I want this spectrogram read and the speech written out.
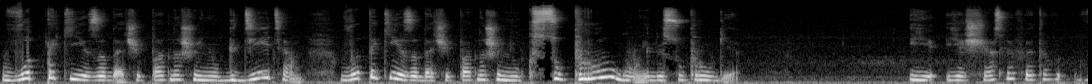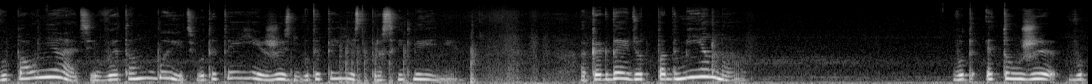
вот такие задачи по отношению к детям, вот такие задачи по отношению к супругу или супруге. И я счастлив это выполнять, в этом быть. Вот это и есть жизнь, вот это и есть просветление. А когда идет подмена, вот это уже вот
